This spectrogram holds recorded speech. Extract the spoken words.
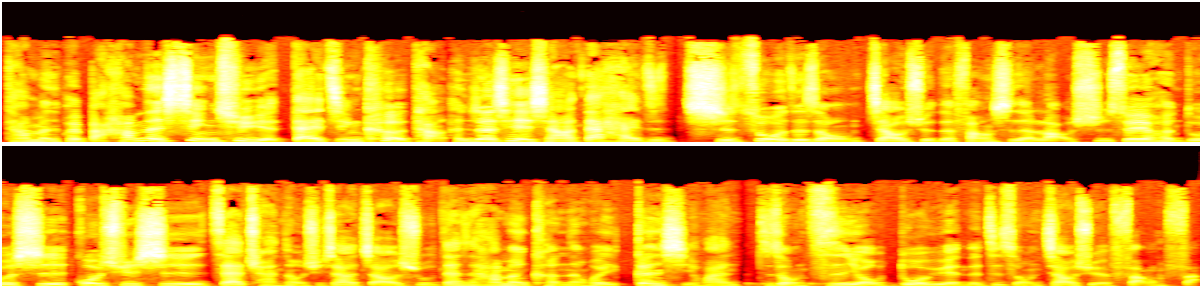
他们会把他们的兴趣也带进课堂，很热切想要带孩子实做这种教学的方式的老师，所以很多是过去是在传统学校教书，但是他们可能会更喜欢这种自由多元的这种教学方法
